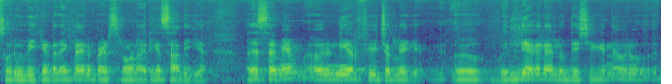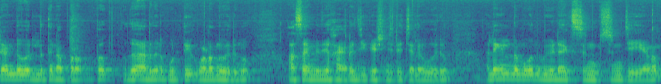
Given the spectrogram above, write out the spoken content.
സ്വരൂപിക്കേണ്ടതെങ്കിൽ അതിന് പേഴ്സണൽ ലോൺ ആയിരിക്കും സാധിക്കുക. അതേസമയം ഒരു നിയർ ഫ്യൂച്ചറിലേക്ക് വലിയ അകലല്ല ഉദ്ദേശിക്കുന്ന ഒരു രണ്ട് കൊല്ലത്തിനപ്പുറം ഇപ്പോൾ ഉദാഹരണത്തിന് കുട്ടി വളർന്നു വരുന്നു ആ സമയത്ത് ഹയർ എഡ്യൂക്കേഷന്റെ ചിലവ് വരും അല്ലെങ്കിൽ നമുക്കൊന്ന് വീട് എക്സ്റ്റൻഷൻ ചെയ്യണം.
